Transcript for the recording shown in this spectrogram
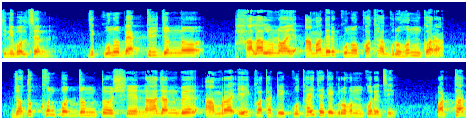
তিনি বলছেন যে কোনো ব্যক্তির জন্য হালাল নয় আমাদের কোনো কথা গ্রহণ করা। যতক্ষণ পর্যন্ত সে না জানবে আমরা এই কথাটি কোথায় থেকে গ্রহণ করেছি। অর্থাৎ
